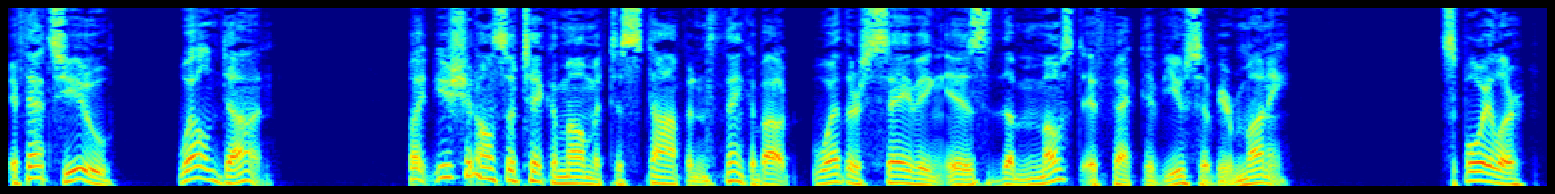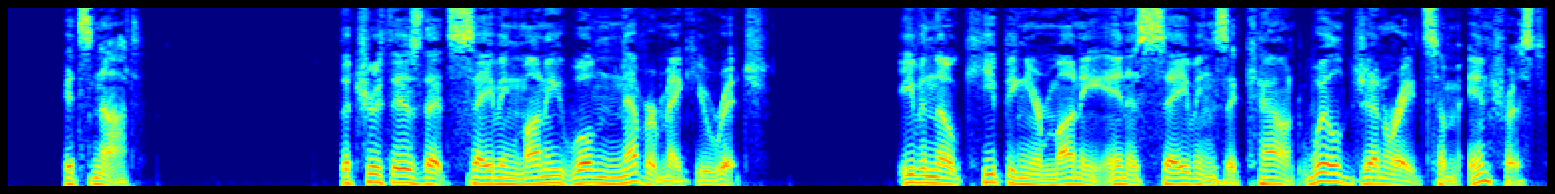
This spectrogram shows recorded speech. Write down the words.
If that's you, well done. But you should also take a moment to stop and think about whether saving is the most effective use of your money. Spoiler, it's not. The truth is that saving money will never make you rich. Even though keeping your money in a savings account will generate some interest,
